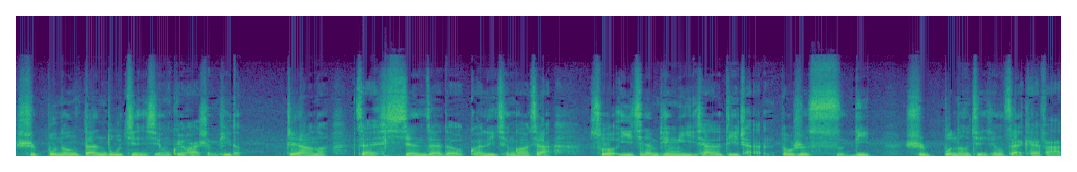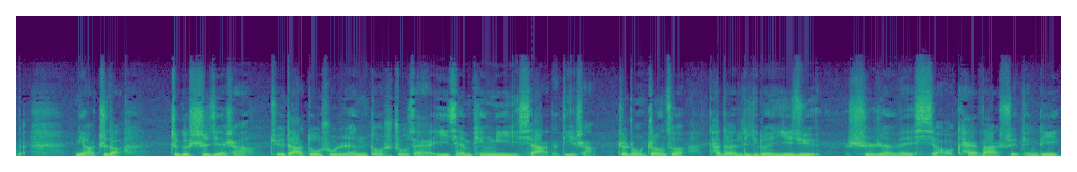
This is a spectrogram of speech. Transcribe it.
是不能单独进行规划审批的。这样呢，在现在的管理情况下，所有一千平米以下的地产都是死地，是不能进行再开发的。你要知道。这个世界上绝大多数人都是住在一千平米以下的地上。这种政策，它的理论依据是认为小开发水平低，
